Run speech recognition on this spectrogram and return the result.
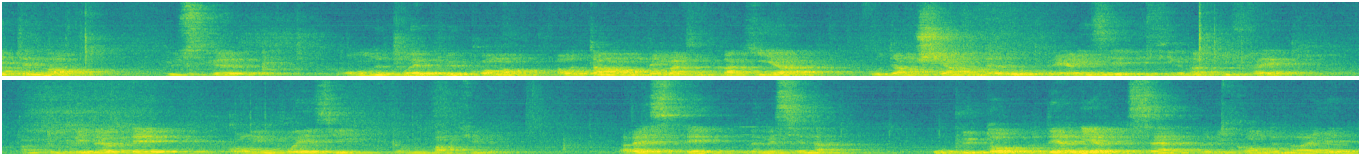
était morte, puisque on ne pouvait plus, comme autant des maquillages ou d'un chien loup, réaliser des films qui frais, en toute liberté, comme une poésie, comme une peinture. Restait le mécénat, ou plutôt le dernier saint, le vicomte de Noyer,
